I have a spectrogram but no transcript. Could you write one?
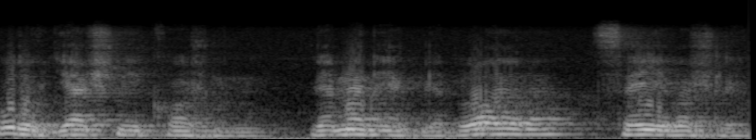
Буду вдячний кожному. Для мене, як для блогера, це є важливо.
